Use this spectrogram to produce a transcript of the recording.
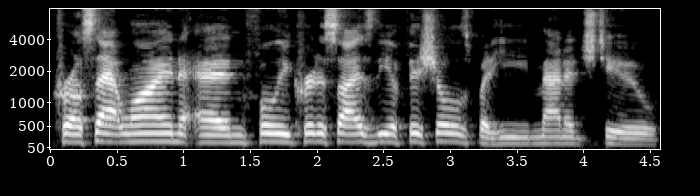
cross that line and fully criticize the officials, but he managed to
